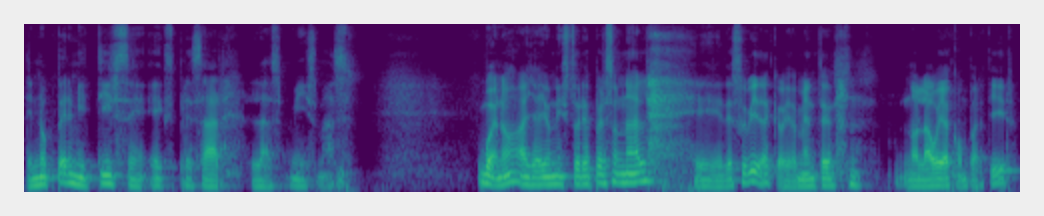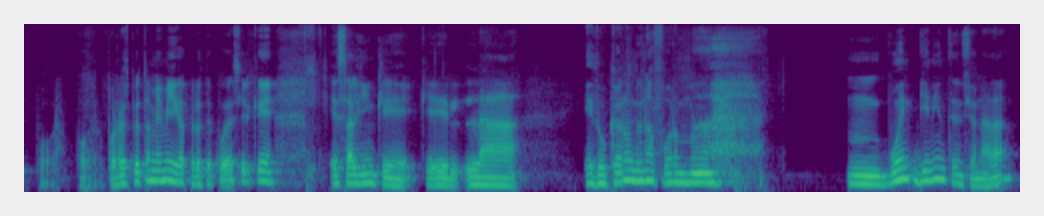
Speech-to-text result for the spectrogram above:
de no permitirse expresar las mismas. Bueno, allá hay una historia personal eh, de su vida que obviamente no la voy a compartir por, respeto a mi amiga, pero te puedo decir que es alguien que, que la educaron de una forma mm, bien intencionada,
